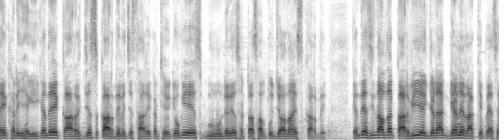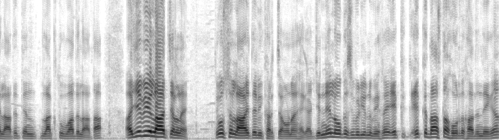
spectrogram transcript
ਇਹ ਖੜੀ ਹੈਗੀ, ਕਹਿੰਦੇ ਇਹ ਘਰ, ਜਿਸ ਘਰ ਦੇ ਵਿੱਚ ਸਾਰੇ ਇਕੱਠੇ ਹੋਏ, ਕਿਉਂਕਿ ਇਸ ਮੁੰਡੇ ਦੇ ਸੱਟਾ ਸਭ ਤੋਂ ਜ਼ਿਆਦਾ ਇਸ ਘਰ ਦੇ। ਕਹਿੰਦੇ ਅਸੀਂ ਤਾਂ ਆਪਦਾ ਘਰ ਵੀ ਜਿਹੜਾ ਗਹਿਣੇ ਰੱਖ ਕੇ ਪੈਸੇ ਲਾਤੇ 3 ਲੱਖ ਤੋਂ ਵੱਧ ਲਾਤਾ। ਅਜੇ ਵੀ ਇਲਾਜ ਚੱਲਣਾ ਹੈ ਤੇ ਉਸ ਇਲਾਜ ਤੇ ਵੀ ਖਰਚਾ ਆਉਣਾ ਹੈਗਾ। ਜਿੰਨੇ ਲੋਕ ਇਸ ਵੀਡੀਓ ਨੂੰ ਵੇਖ ਰਹੇ, ਇੱਕ ਇੱਕ ਦਸ ਤਾਂ ਹੋਰ ਦਿਖਾ ਦਿੰਦੇ ਹੈਗਾ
